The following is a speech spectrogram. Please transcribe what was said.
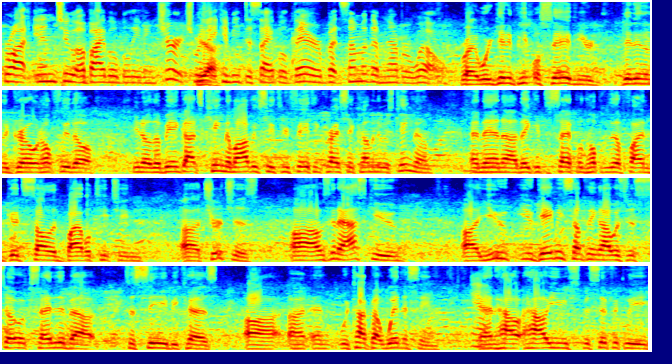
brought into a Bible believing church where Yeah. they can be discipled there, but some of them never will. Right, we're getting people saved, and you're getting them to grow, and hopefully they'll, you know, they'll be in God's kingdom. Obviously, through faith in Christ, they come into His kingdom, and then uh, they get discipled. And hopefully, they'll find good, solid Bible teaching uh, churches. Uh, I was going to ask you, uh, you you gave me something I was just so excited about to see because, uh, uh, and we talked about witnessing Yeah. and how how you specifically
